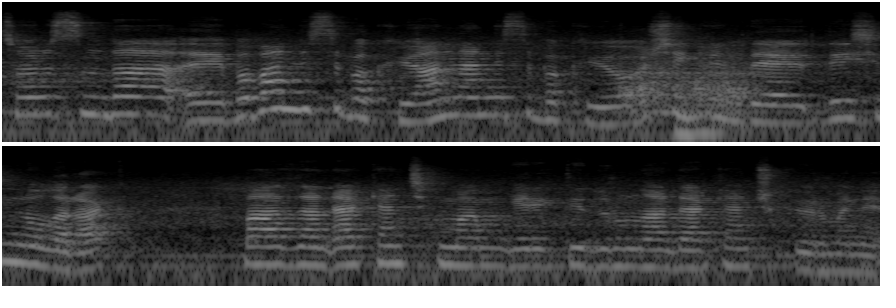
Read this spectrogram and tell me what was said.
Sonrasında e, babaannesi bakıyor, anneannesi bakıyor. O şekilde değişimli olarak bazen erken çıkmam gerektiği durumlarda erken çıkıyorum. Hani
